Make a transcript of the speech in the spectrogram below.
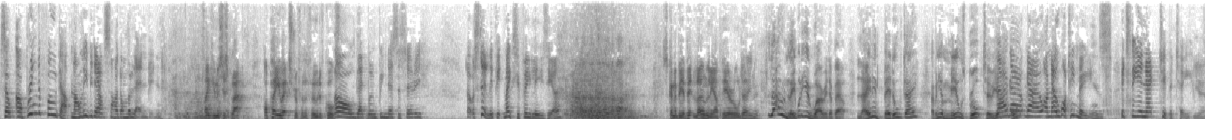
So I'll bring the food up and I'll leave it outside on the landing. Thank you, Mrs. Platt. I'll pay you extra for the food, of course. Oh, that won't be necessary. Oh, still, if it makes you feel easier. It's going to be a bit lonely up here all day, isn't it? Lonely? What are you worried about? Laying in bed all day? Having your meals brought to you? No, no, Oh, no, I know what he means. It's the inactivity. Yeah.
